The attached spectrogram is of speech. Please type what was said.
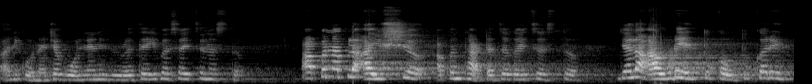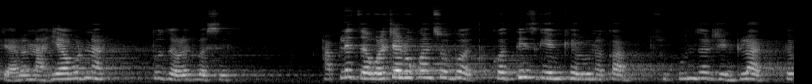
आणि कोणाच्या बोलण्याने जुळतही बसायचं नसतं. आपण आपलं आयुष्य आपण थाटात जगायचं असतं. ज्याला आवडेल तो कौतुक करेल ज्याला नाही आवडणार तो जळत बसेल. आपल्या जवळच्या लोकांसोबत कधीच गेम खेळू नका. चुकून जर जिंकलात तर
